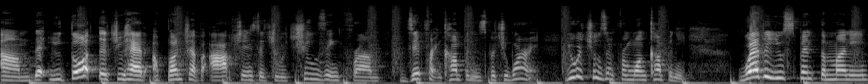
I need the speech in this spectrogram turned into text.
um, that you thought that you had a bunch of options that you were choosing from different companies, but you weren't. You were choosing from one company. Whether you spent the money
